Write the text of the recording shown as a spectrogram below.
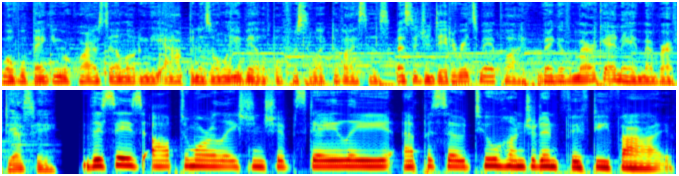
Mobile banking requires downloading the app and is only available for select devices. Message and data rates may apply. Bank of America and a member FDIC. This is Optimal Relationships Daily, episode 255.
